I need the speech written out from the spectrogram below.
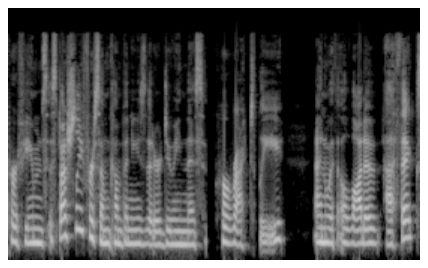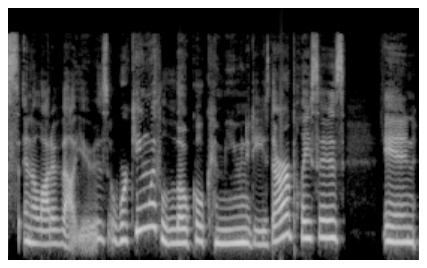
perfumes, especially for some companies that are doing this correctly and with a lot of ethics and a lot of values, working with local communities. There are places in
